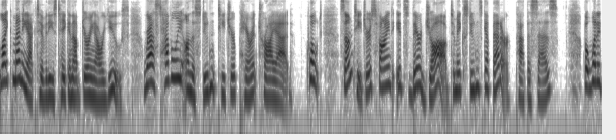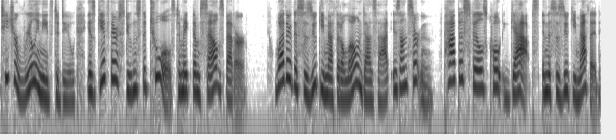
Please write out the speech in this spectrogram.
like many activities taken up during our youth, rest heavily on the student teacher parent triad. Quote, Some teachers find it's their job to make students get better, Pappas says. But what a teacher really needs to do is give their students the tools to make themselves better. Whether the Suzuki method alone does that is uncertain. Pappas fills, quote, gaps in the Suzuki method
